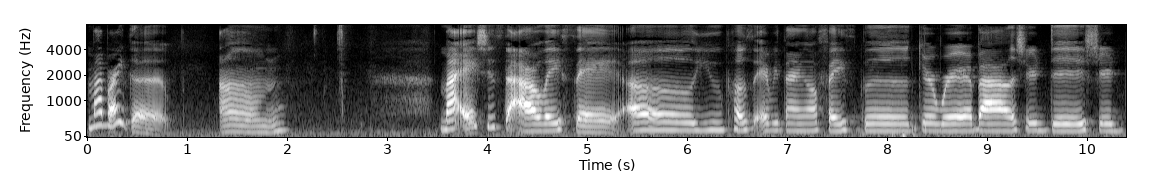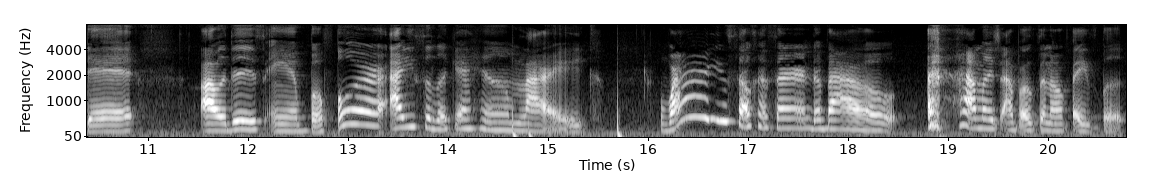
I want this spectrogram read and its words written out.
my breakup Um, my ex used to always say, "Oh, you post everything on Facebook, your whereabouts, your this, your that, all of this." And before, I used to look at him like, "Why are you so concerned about how much I'm posting on Facebook?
